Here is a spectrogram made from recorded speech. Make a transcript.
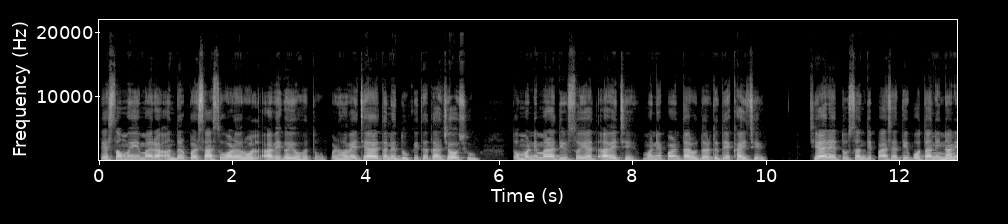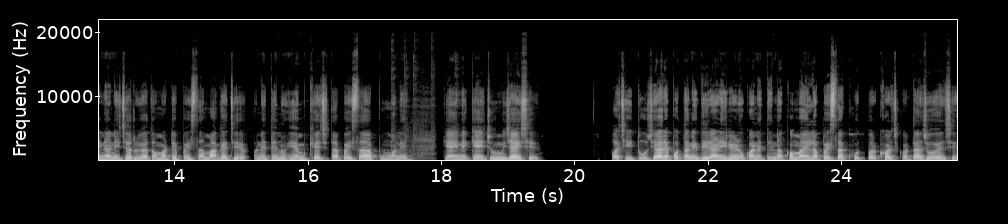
તે સમયે મારા અંદર પર સાસુવાળો રોલ આવી ગયો હતો, પણ હવે જ્યારે તને દુઃખી થતાં જાઉં છું, તો મને મારા દિવસો યાદ આવે છે, મને પણ તારું દર્દ દેખાય છે. જ્યારે તું સંદીપ પાસેથી પોતાની નાની નાની જરૂરિયાતો માટે પૈસા માગે છે અને તેનું એમ ખેંચતા પૈસા આપવું મને ક્યાંય ને ક્યાંય ચૂમી જાય છે. પછી તું જ્યારે પોતાની દિરાણી રેણુકાને તેના કમાયેલા પૈસા ખુદ પર ખર્ચ કરતા જુએ છે,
